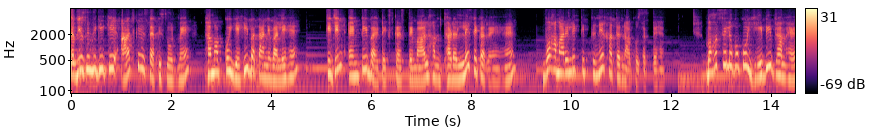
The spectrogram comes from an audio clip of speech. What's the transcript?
लव यू ज़िंदगी के आज के इस एपिसोड में हम आपको यही बताने वाले हैं कि जिन एंटीबायोटिक्स का इस्तेमाल हम धड़ल्ले से कर रहे हैं, वो हमारे लिए कितने खतरनाक हो सकते हैं। बहुत से लोगों को ये भी भ्रम है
